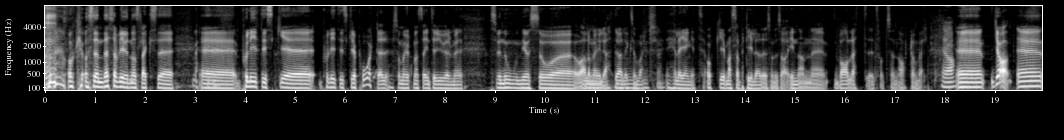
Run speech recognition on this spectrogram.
och, och sen dess har blivit någon slags eh, eh, politisk, eh, politisk reporter som har gjort massa intervjuer med Svenonius och, och alla Mm. möjliga. Det har liksom Mm, varit just hela gänget och massa partiledare som du sa innan eh, valet eh, 2018 väl. Ja. Eh, ja, eh,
